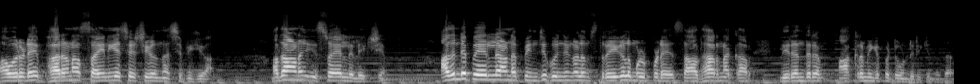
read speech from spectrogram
അവരുടെ ഭരണ സൈനിക ശേഷികൾ നശിപ്പിക്കുക അതാണ് ഇസ്രായേലിന്റെ ലക്ഷ്യം. അതിന്റെ പേരിലാണ് പിഞ്ചു കുഞ്ഞുങ്ങളും സ്ത്രീകളും ഉൾപ്പെടെ സാധാരണക്കാർ നിരന്തരം ആക്രമിക്കപ്പെട്ടുകൊണ്ടിരിക്കുന്നത്.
